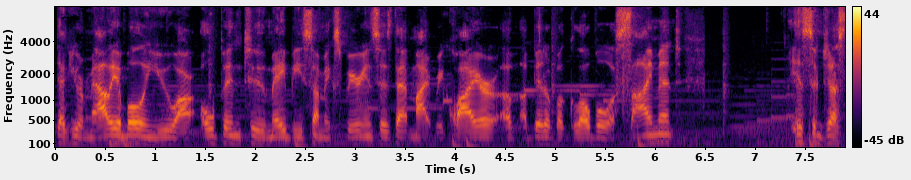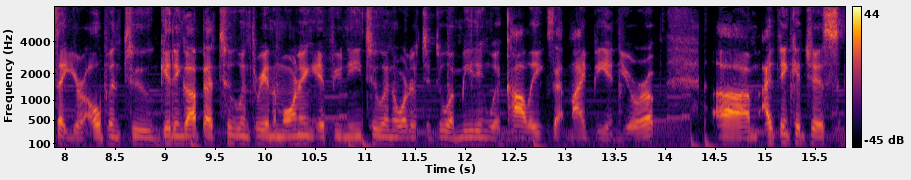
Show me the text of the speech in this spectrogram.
that you're malleable and you are open to maybe some experiences that might require a, a bit of a global assignment it suggests that you're open to getting up at two and three in the morning if you need to in order to do a meeting with colleagues that might be in Europe. Um, I think it just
